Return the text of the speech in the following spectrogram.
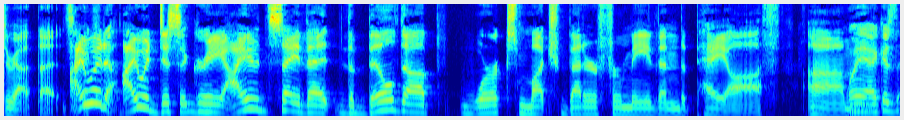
throughout that. I would I would disagree. I would say that the build up works much better for me than the payoff. Um, Oh yeah, because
